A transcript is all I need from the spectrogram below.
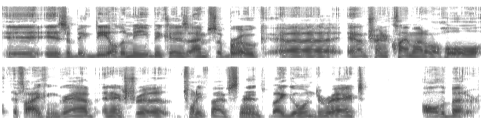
is, a big deal to me because I'm so broke uh, and I'm trying to climb out of a hole. If I can grab an extra 25 cents by going direct, all the better.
